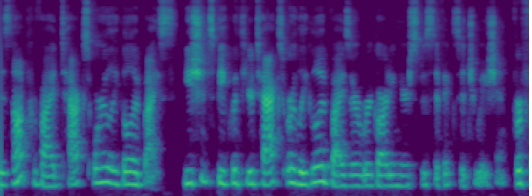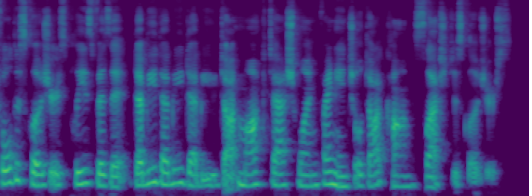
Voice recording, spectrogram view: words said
does not provide tax or legal advice. You should speak with your tax or legal advisor regarding your specific situation. For full disclosures, please visit www.mach-1financial.com/disclosures.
